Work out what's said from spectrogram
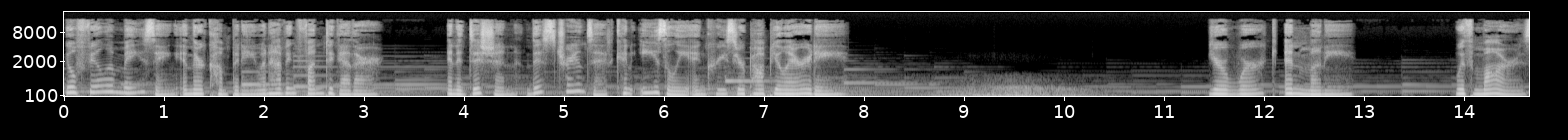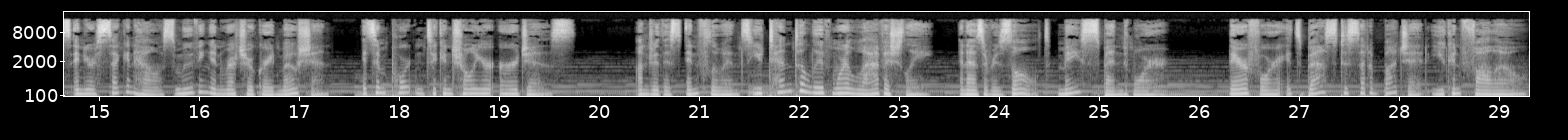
You'll feel amazing in their company when having fun together. In addition, this transit can easily increase your popularity. Your work and money. With Mars in your second house moving in retrograde motion, it's important to control your urges. Under this influence, you tend to live more lavishly and as a result, may spend more. Therefore, it's best to set a budget you can follow.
